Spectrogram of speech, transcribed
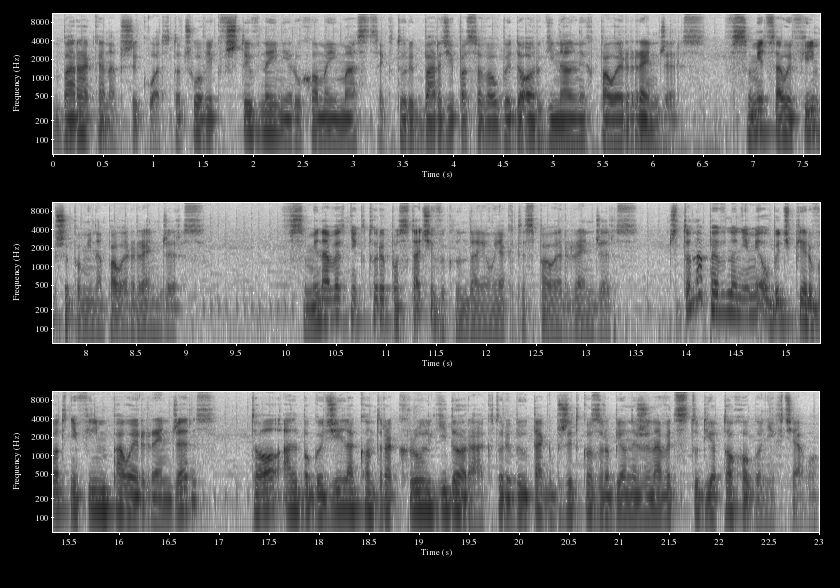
Baraka na przykład to człowiek w sztywnej, nieruchomej masce, który bardziej pasowałby do oryginalnych Power Rangers. W sumie cały film przypomina Power Rangers. W sumie nawet niektóre postacie wyglądają jak te z Power Rangers. Czy to na pewno nie miał być pierwotnie film Power Rangers? To albo Godzilla kontra Król Ghidorah, który był tak brzydko zrobiony, że nawet studio Toho go nie chciało.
